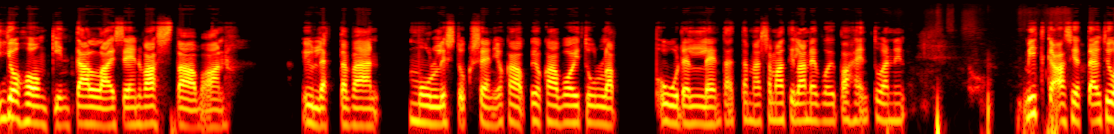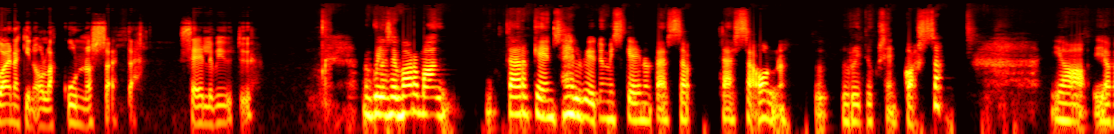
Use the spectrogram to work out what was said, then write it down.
johonkin tällaiseen vastaavaan yllättävään mullistukseen, joka, joka voi tulla uudelleen tai tämä sama tilanne voi pahentua, niin mitkä asiat täytyy ainakin olla kunnossa, että selviytyy? No kyllä se varmaan tärkein selviytymiskeino tässä, tässä on yrityksen kassa ja, ja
